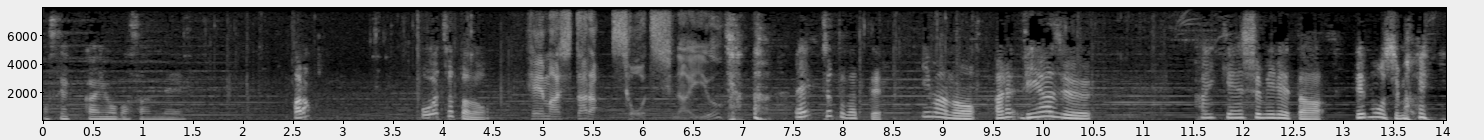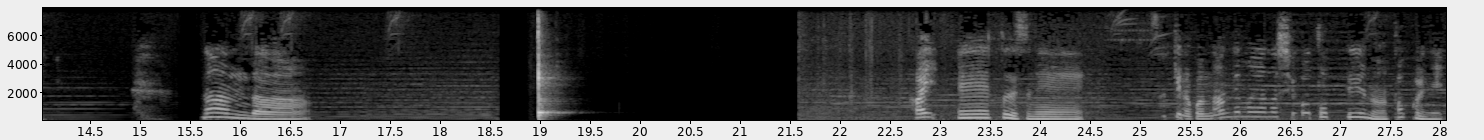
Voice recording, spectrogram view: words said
おせっかいおばさんね。あら？終わっちゃったの？へましたら承知しないよ え、ちょっと待って。今の、あれ？リア充、体験シミュレーター。え、もうしまい？なんだ。はい、えー、っとですね。さっきのこの何でも屋の仕事っていうのは特に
